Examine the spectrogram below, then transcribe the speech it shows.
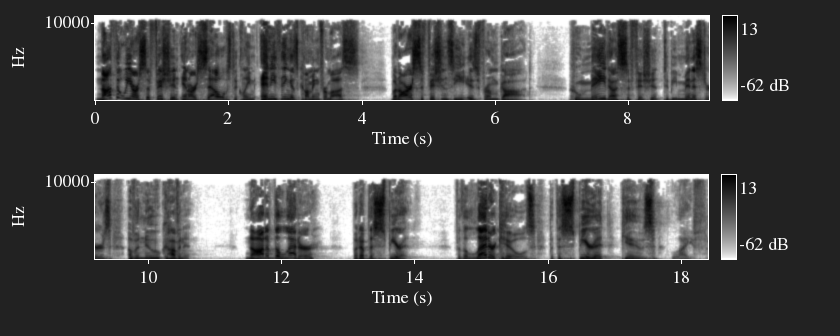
Not that we are sufficient in ourselves to claim anything is coming from us, but our sufficiency is from God, who made us sufficient to be ministers of a new covenant. Not of the letter, but of the Spirit. For the letter kills, but the Spirit gives life.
